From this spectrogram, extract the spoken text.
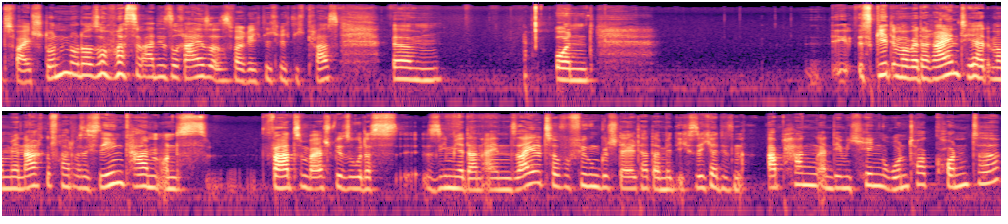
zwei Stunden oder so, was war diese Reise. Also es war richtig, richtig krass. Ähm, und es geht immer weiter rein. Thea hat immer mehr nachgefragt, was ich sehen kann. Und es war zum Beispiel so, dass sie mir dann ein Seil zur Verfügung gestellt hat, damit ich sicher diesen Abhang, an dem ich hing, runter konnte.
